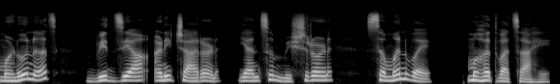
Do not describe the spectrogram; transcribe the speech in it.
म्हणूनच विद्या आणि चारण यांचं मिश्रण समन्वय महत्वाचं आहे.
